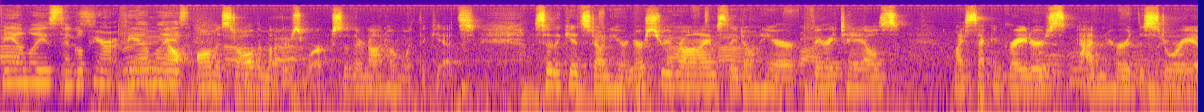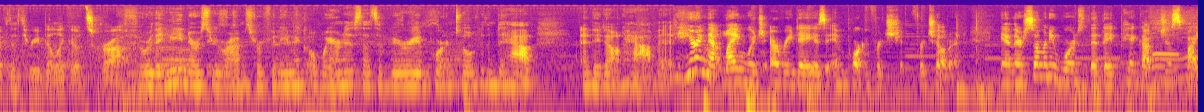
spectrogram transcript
families, single parent families. Now, almost all the mothers work, so they're not home with the kids. So the kids don't hear nursery rhymes, they don't hear fairy tales. My second graders hadn't heard the story of the three billy goats gruff. Or they need nursery rhymes for phonemic awareness. That's a very important tool for them to have and they don't have it. Hearing that language every day is important for, ch- for children. And there's so many words that they pick up just by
